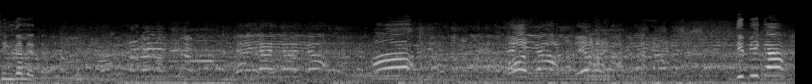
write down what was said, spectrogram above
सिंगल लेता है। दीपिका।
